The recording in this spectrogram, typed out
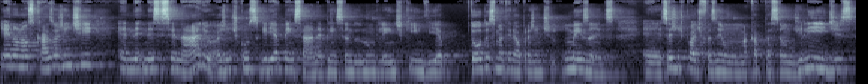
E aí, no nosso caso, a gente, é, nesse cenário, a gente conseguiria pensar, né? Pensando num cliente que envia todo esse material para a gente um mês antes é, se a gente pode fazer uma captação de leads,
